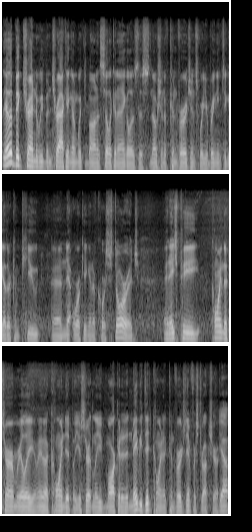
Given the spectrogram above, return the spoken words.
the other big trend that we've been tracking on Wikibon and SiliconANGLE is this notion of convergence where you're bringing together compute and networking and, of course, storage. And HP coined the term really, maybe not coined it, but you certainly marketed it and maybe did coin it, converged infrastructure. Yeah.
